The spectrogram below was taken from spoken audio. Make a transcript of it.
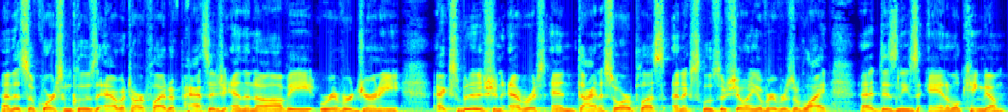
And this, of course, includes Avatar Flight of Passage and the Na'vi River Journey, Expedition Everest, and Dinosaur, plus an exclusive showing of Rivers of Light at Disney's Animal Kingdom.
